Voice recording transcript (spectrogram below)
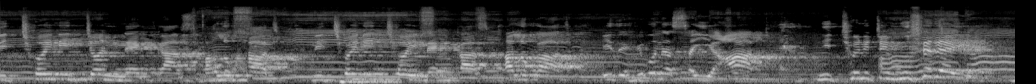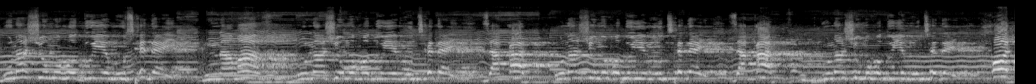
নিশ্চয় নিশ্চয় নেক কাজ ভালো কাজ, নিশ্চয় নিশ্চয় নেক কাজ ভালো কাজ। এই যে হেবনা সাইয়াত নিশ্চয় নিশ্চয় মুছে দেয় গুণাসমূহ দুয়ে মুছে দেয়, নামাজ গুণাসমূহ দুয়ে মুছে দেয় জাকাত গুণাসমূহ দুয়ে মুছে দেয় জাকাত গুণাসমূহ দুয়ে মুছে দেয়, হজ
